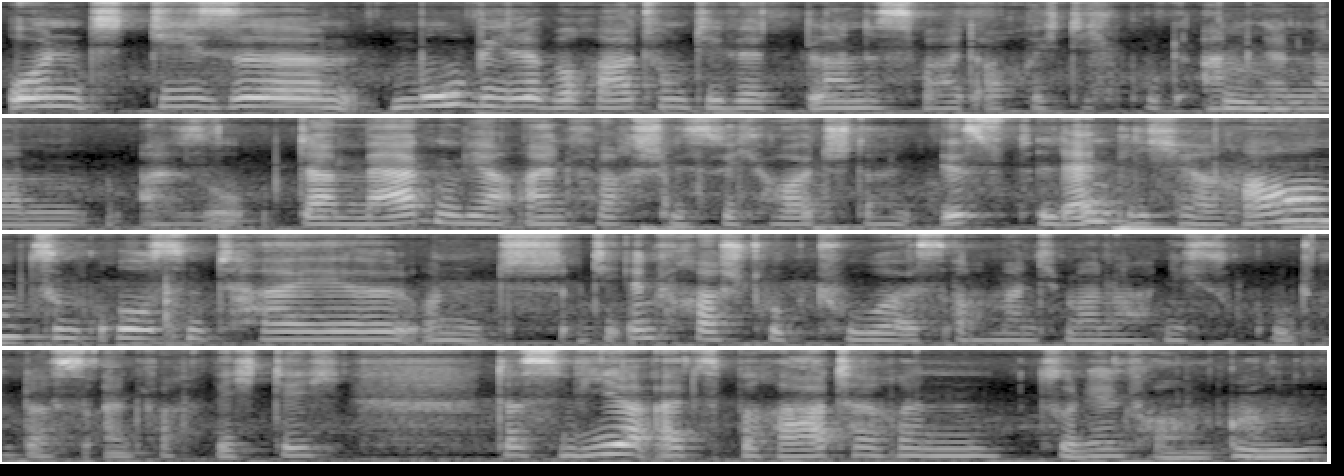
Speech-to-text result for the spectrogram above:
und diese mobile Beratung, die wird landesweit auch richtig gut mhm. angenommen. Also da merken wir einfach, Schleswig-Holstein ist ländlicher Raum zum großen Teil und die Infrastruktur ist auch manchmal noch nicht so gut. Und das ist einfach wichtig, dass wir als Beraterin zu den Frauen kommen. Mhm.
